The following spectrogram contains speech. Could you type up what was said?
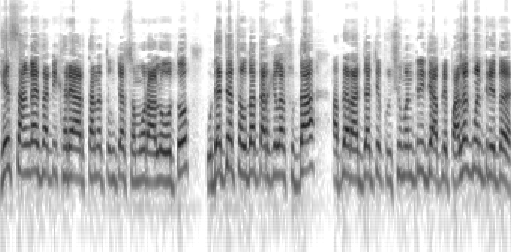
हे सांगायसाठी खऱ्या अर्थानं तुमच्यासमोर आलो होतो. उद्याच्या चौदा तारखेला सुद्धा आपल्या राज्याचे कृषी मंत्री जे आपले पालकमंत्री आहेत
